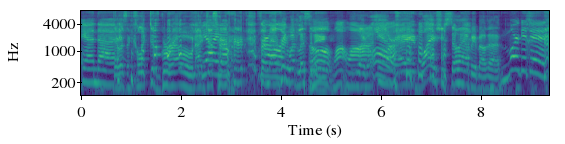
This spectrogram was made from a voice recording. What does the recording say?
and uh, There was a collective groan. I Yeah, just I heard from all like, everyone listening. "Oh, wah, wah." Like, all Yeah. right. Why is she so happy about that? mortgages.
